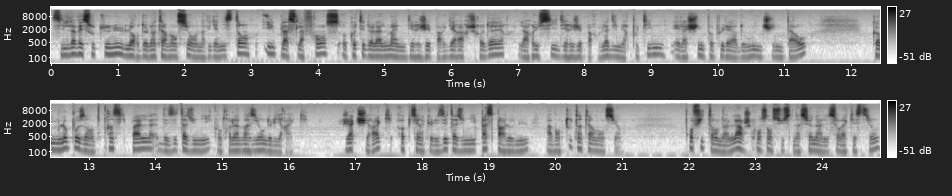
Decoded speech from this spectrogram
S'il l'avait soutenu lors de l'intervention en Afghanistan, il place la France aux côtés de l'Allemagne dirigée par Gerhard Schröder, la Russie dirigée par Vladimir Poutine et la Chine populaire de Hu Jintao comme l'opposante principale des États-Unis contre l'invasion de l'Irak. Jacques Chirac obtient que les États-Unis passent par l'ONU avant toute intervention. Profitant d'un large consensus national sur la question,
